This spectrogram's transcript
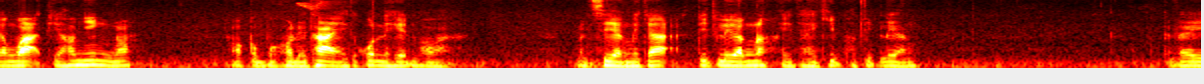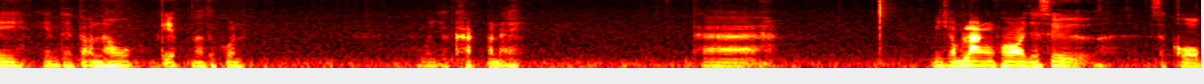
จังหวะที่เขายิ่งเนาะ เขากับบุคคลในไทยให้ทุกคนได้เห็นเพราะว่า มันเสี่ยงเลยจะติดเรืองเนาะให้ถ่ายคลิปเขาติดเรือง ก็ได้เห็นแต่ตอนเขาเก็บเนาะทุกคนว่าจะคักมาได้ ถ้ามีกำลังพอจะซื้อสโคป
